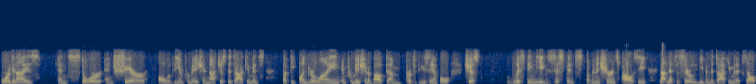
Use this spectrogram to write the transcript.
organize and store and share all of the information, not just the documents, but the underlying information about them. Perfect example, just listing the existence of an insurance policy, not necessarily even the document itself.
